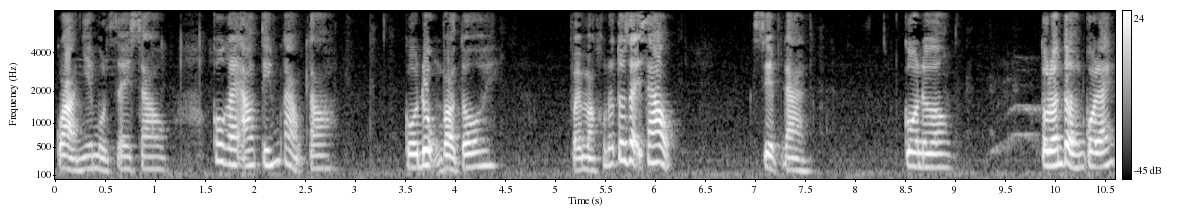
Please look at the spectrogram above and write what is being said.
Quả nhiên một giây sau, Cô gái áo tím gào to. Cô đụng vào tôi. Vậy mà không đỡ tôi dậy sao? Diệp đàn. Cô nương, Tôi lớn tuổi hơn cô đấy.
